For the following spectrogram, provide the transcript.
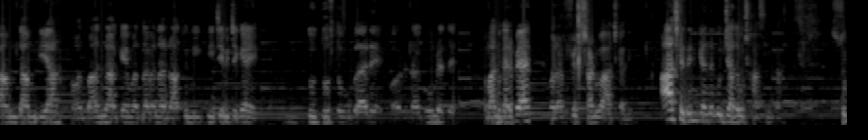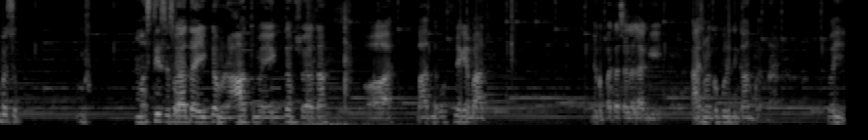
काम दाम किया, और बाद में आके मतलब है ना, रात को नीचे नीचे गए, दो दोस्तों को बुला रहे और ना, घूम रहे थे। बाद में घर पे आए, और अब फिर स्टार्ट हुआ आज का दिन। आज के दिन के अंदर कुछ ज़्यादा कुछ खास नहीं था। सुबह सुबह मस्ती से सोया था, एकदम रात में, एकदम सोया था। और बाद में उठने के बाद, मेरे को पता चला लगी आज मेरे को पूरे दिन काम करना है। वही,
